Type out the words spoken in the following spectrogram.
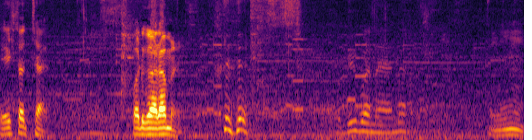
टेस्ट अच्छा है पर गर्म है। अभी बना है ना। हम्म।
